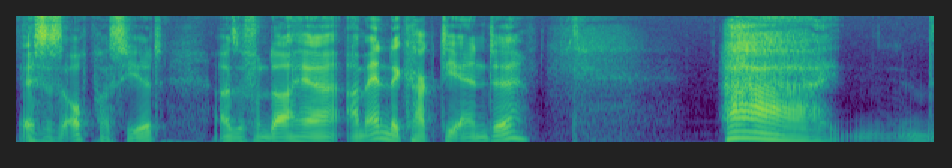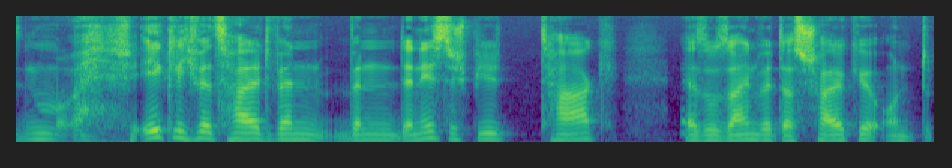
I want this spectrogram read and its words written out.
Es ist auch passiert. Also von daher, am Ende kackt die Ente. Ah, eklig wird es halt, wenn, wenn der nächste Spieltag so sein wird, dass Schalke und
